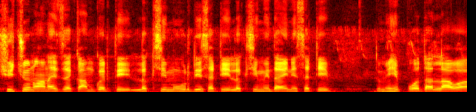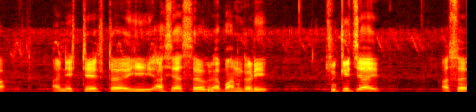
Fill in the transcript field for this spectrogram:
खिचून आणायचं काम करते. लक्ष्मी ऊर्जेसाठी लक्ष्मी दायनीसाठी तुम्ही ही पोदा लावा आणि टेस्ट ही अशा सगळ्या भानगडी चुकीच्या आहेत. असं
